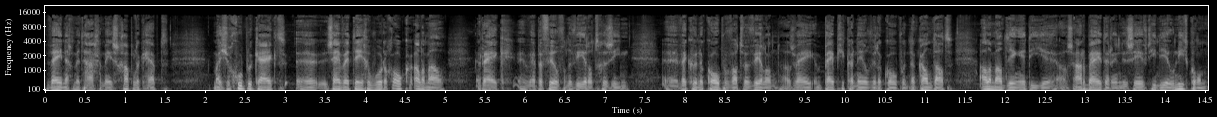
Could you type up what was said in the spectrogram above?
weinig met haar gemeenschappelijk hebt. Maar als je goed bekijkt, uh, zijn wij tegenwoordig ook allemaal rijk. we hebben veel van de wereld gezien. Uh, wij kunnen kopen wat we willen. Als wij een pijpje kaneel willen kopen, dan kan dat. Allemaal dingen die je als arbeider in de 17e eeuw niet kon.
